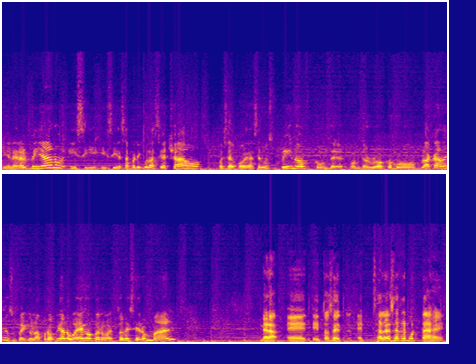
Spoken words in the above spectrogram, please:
Y él era el villano. Y si, y si esa película hacía chavo, pues se podía hacer un spin-off con The, con The Rock como Black Adam en su película propia luego. Pero esto lo hicieron mal. Mira, eh, entonces eh, sale ese reportaje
